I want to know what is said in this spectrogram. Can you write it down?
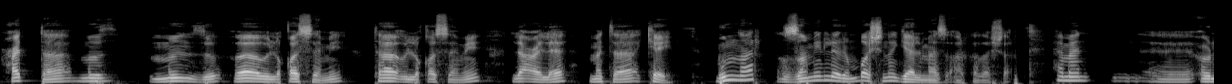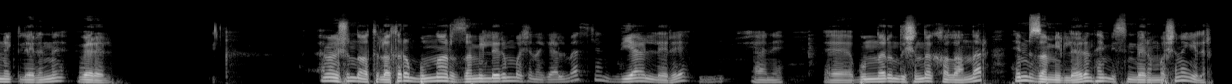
Hatta müz, münzü, vâül kasemi, ta'ül kasemi, le'ale, meta, key. Bunlar zamirlerin başına gelmez arkadaşlar. Hemen e, örneklerini verelim. Hemen şunu da hatırlatırım. Bunlar zamirlerin başına gelmezken diğerleri yani e, bunların dışında kalanlar hem zamirlerin hem isimlerin başına gelir.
